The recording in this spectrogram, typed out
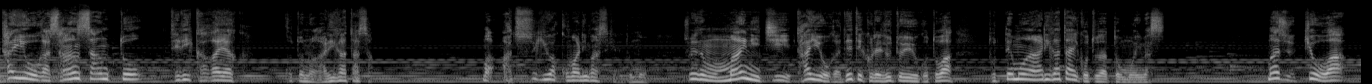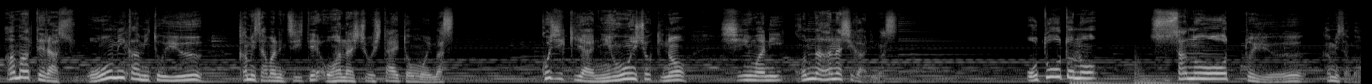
太陽がさんさんと照り輝くことのありがたさまあ暑すぎは困りますけれどもそれでも毎日太陽が出てくれるということはとってもありがたいことだと思います。まず今日はアマテラス大神という神様についてお話をしたいと思います。古事記や日本書紀の神話にこんな話があります。弟のスサノオという神様が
